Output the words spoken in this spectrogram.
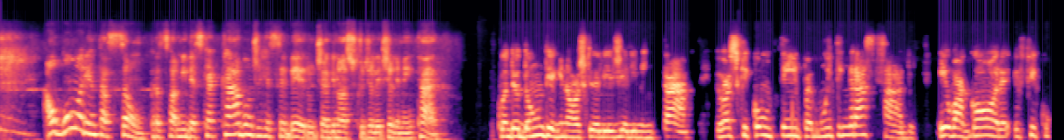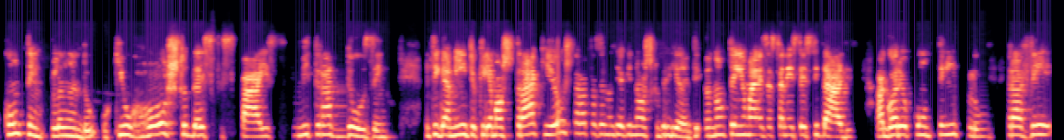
Alguma orientação para as famílias que acabam de receber o diagnóstico de alergia alimentar? Quando eu dou um diagnóstico de alergia alimentar, eu acho que com o tempo é muito engraçado. Eu agora eu fico contemplando o que o rosto desses pais me traduzem. Antigamente eu queria mostrar que eu estava fazendo um diagnóstico brilhante. Eu não tenho mais essa necessidade. Agora eu contemplo para ver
